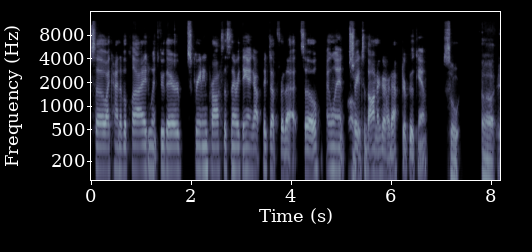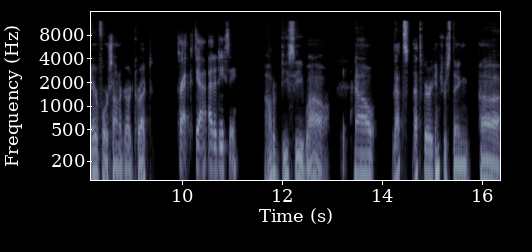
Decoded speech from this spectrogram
So I kind of applied, went through their screening process and everything, and got picked up for that. So I went Oh. straight to the Honor Guard after boot camp. So uh, Air Force Honor Guard, correct? Correct, yeah, out of DC. Out of DC. Wow. Now that's that's very interesting. Uh,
